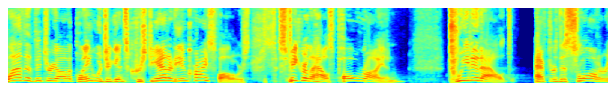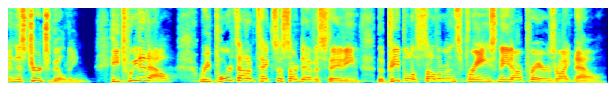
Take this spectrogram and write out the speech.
why the vitriolic language against Christianity and Christ followers? Speaker of the House, Paul Ryan, tweeted out after this slaughter in this church building, he tweeted out, reports out of Texas are devastating. The people of Sutherland Springs need our prayers right now.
